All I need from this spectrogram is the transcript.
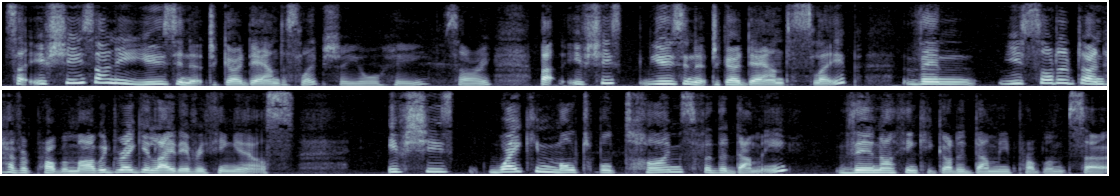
So if she's only using it to go down to sleep, she or he, sorry, but if she's using it to go down to sleep, then you sort of don't have a problem. I would regulate everything else. If she's waking multiple times for the dummy, then I think you've got a dummy problem. So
